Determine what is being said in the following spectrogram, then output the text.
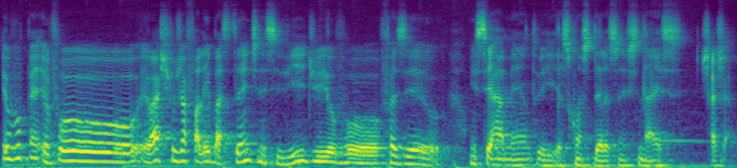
eu vou, eu vou, eu acho que eu já falei bastante nesse vídeo e eu vou fazer o encerramento e as considerações finais já já.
